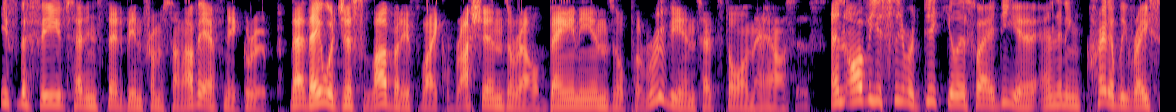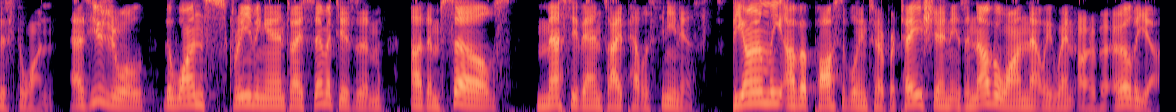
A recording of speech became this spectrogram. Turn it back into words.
if the thieves had instead been from some other ethnic group. That they would just love it if, like, Russians or Albanians or Peruvians had stolen their houses. An obviously ridiculous idea and an incredibly racist one. As usual, the ones screaming anti Semitism are themselves massive anti Palestinianists. The only other possible interpretation is another one that we went over earlier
